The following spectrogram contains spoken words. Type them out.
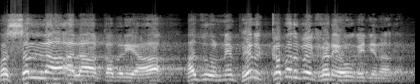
بس اللہ علا قبر حضور نے پھر قبر پہ کھڑے ہو گئے جنازہ۔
